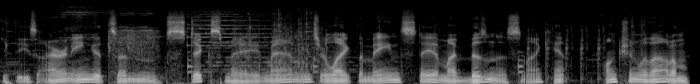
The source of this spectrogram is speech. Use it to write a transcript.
Get these iron ingots and sticks made, man. These are like the mainstay of my business, and I can't function without them.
